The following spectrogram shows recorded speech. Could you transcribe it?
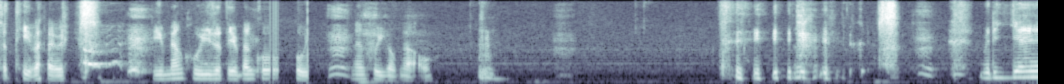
สตรีมอะไรวะสตรีมนั่งคุยสตรีมนั่งคุยนั่งคุยกับเหงา ไม่ได้แย่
